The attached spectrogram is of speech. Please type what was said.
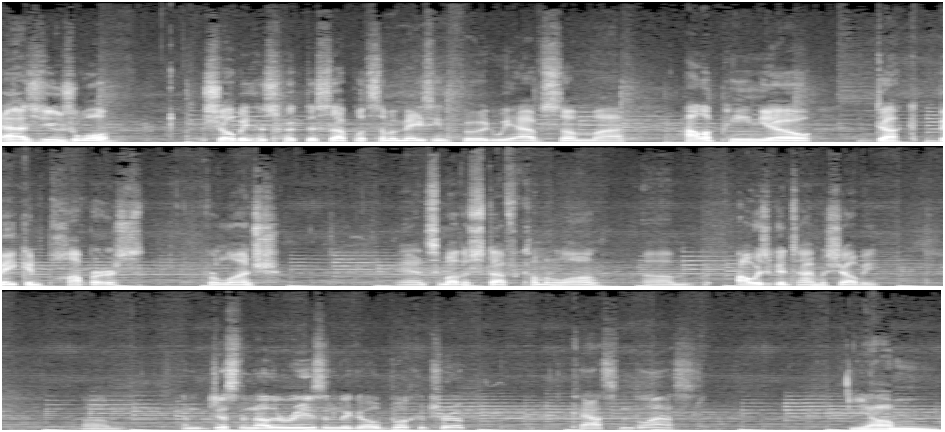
As usual, Shelby has hooked us up with some amazing food. We have some uh, jalapeno duck bacon poppers for lunch and some other stuff coming along. Um, always a good time with Shelby. Um, And just another reason to go book a trip. Cast and blast. Yum.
